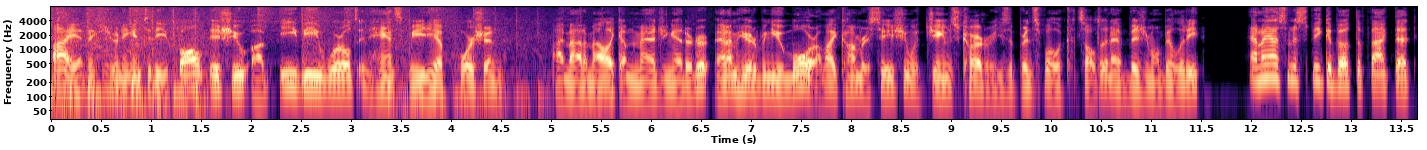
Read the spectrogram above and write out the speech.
Hi, and thanks for tuning in to the fall issue of EV World's Enhanced Media portion. I'm Adam Malik, I'm the managing editor, and I'm here to bring you more of my conversation with James Carter. He's a principal consultant at Vision Mobility, and I asked him to speak about the fact that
